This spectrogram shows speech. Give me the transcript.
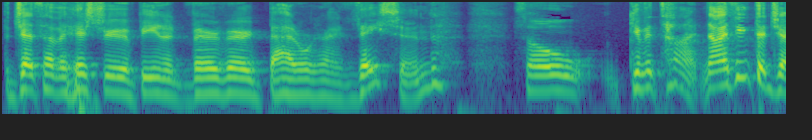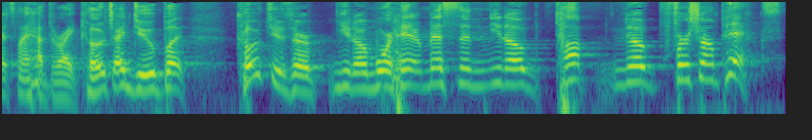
the Jets have a history of being a very, very bad organization. So give it time. Now I think the Jets might have the right coach. I do, but coaches are, you know, more hit or miss than, you know, top, you know, first round picks.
